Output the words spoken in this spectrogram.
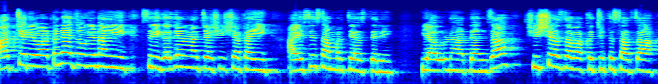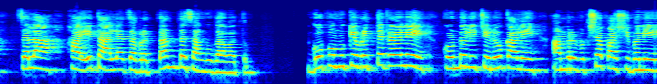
आश्चर्य वाटण्याजोगे नाही श्री गजाननाच्या शिष्याठाई ऐसे सामर्थ्य असते रे. यावरून हा त्यांचा शिष्य असावा खचित साचा. चला हा येत आल्याचा वृत्तांत सांगू गावातून. गोपमुख्य वृत्त कळले कोंडोलीचे लोक आले आम्रवृक्षापाशी भले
